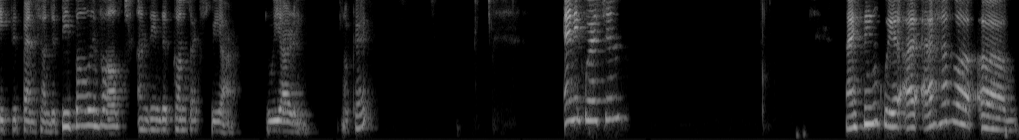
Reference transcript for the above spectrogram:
It depends on the people involved and in the context we are we are in okay? Any question? I think we i, I have a um,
